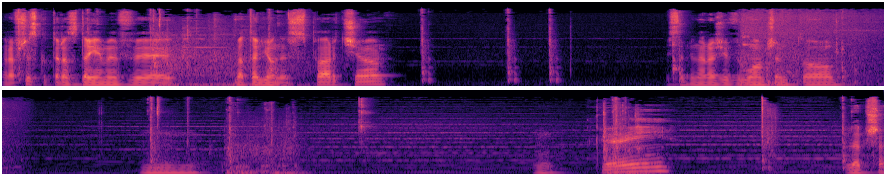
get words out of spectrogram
Dobra, wszystko teraz dajemy w bataliony wsparcia. I sobie na razie wyłączę to. Hmm. Okej. Okay. Lepsza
